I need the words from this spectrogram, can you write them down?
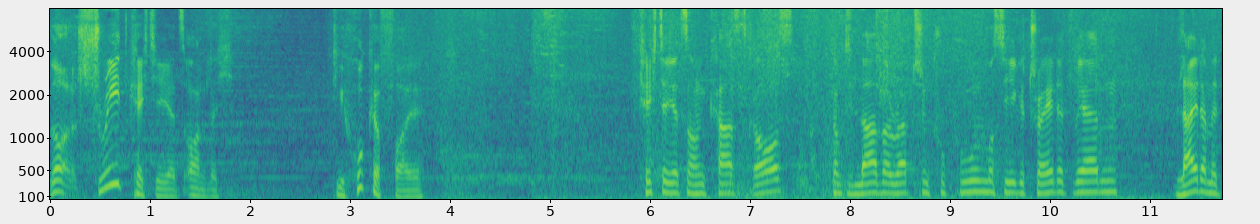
So, Street kriegt hier jetzt ordentlich die Hucke voll. Kriegt er jetzt noch einen Cast raus. Kommt die Lava Eruption Cocoon, muss hier getradet werden. Leider mit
